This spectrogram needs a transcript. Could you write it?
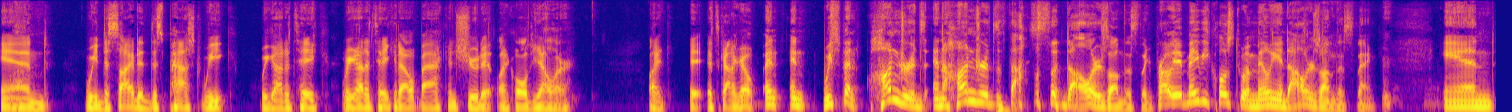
and we decided this past week we got to take we got to take it out back and shoot it like old Yeller. Like it, it's got to go. And and we spent hundreds and hundreds of thousands of dollars on this thing. Probably maybe close to a million dollars on this thing. And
